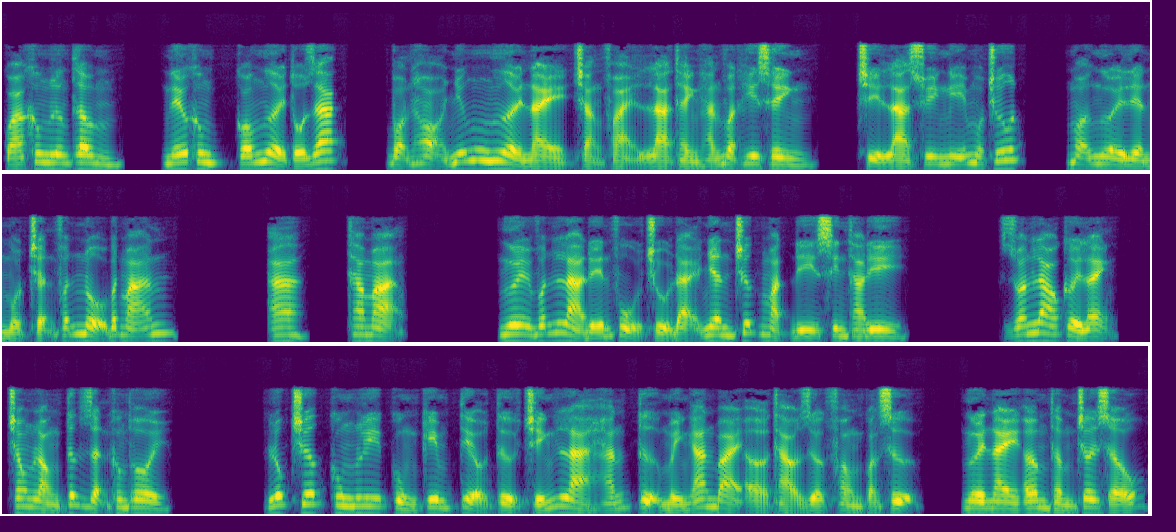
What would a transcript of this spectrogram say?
quá không lương tâm, nếu không có người tố giác, bọn họ những người này chẳng phải là thành hắn vật hy sinh, chỉ là suy nghĩ một chút, mọi người liền một trận phẫn nộ bất mãn. A, tha mạng. Ngươi vẫn là đến phủ chủ đại nhân trước mặt đi xin tha đi. Doãn lao cười lạnh, trong lòng tức giận không thôi. Lúc trước cung ly cùng kim tiểu tử chính là hắn tự mình an bài ở thảo dược phòng quản sự, người này âm thầm chơi xấu,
